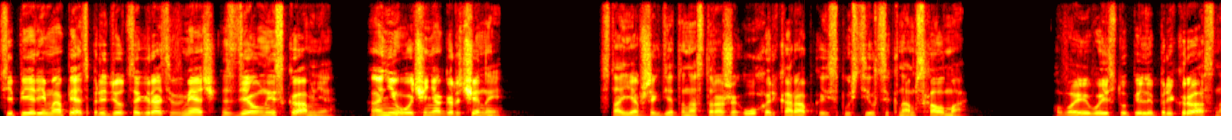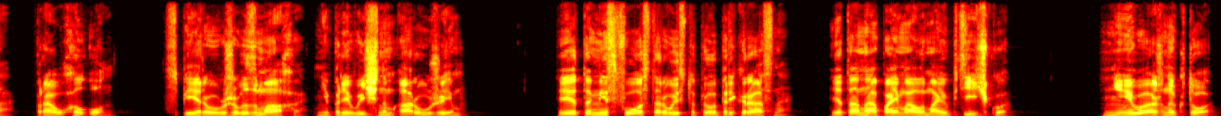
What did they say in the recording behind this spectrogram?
«Теперь им опять придется играть в мяч, сделанный из камня. Они очень огорчены». Стоявший где-то на страже ухарь карабкой спустился к нам с холма. «Вы выступили прекрасно», – проухал он. «С первого же взмаха, непривычным оружием». «Это мисс Фостер выступила прекрасно. Это она поймала мою птичку». «Неважно кто.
